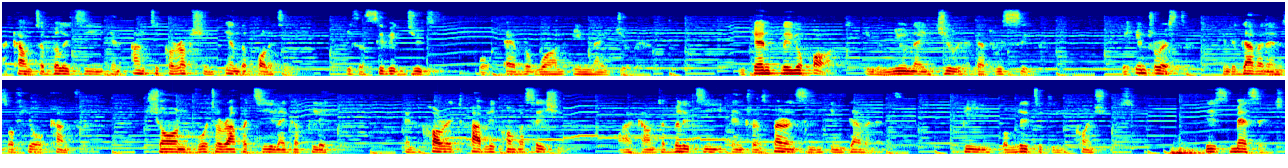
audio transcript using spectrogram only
accountability and anti-corruption in the polity is a civic duty for everyone in Nigeria. You can play your part in the new Nigeria that we seek. Be interested in the governance of your country. Shun voter apathy like a plague. Encourage public conversation on accountability and transparency in governance. Be politically conscious. This message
